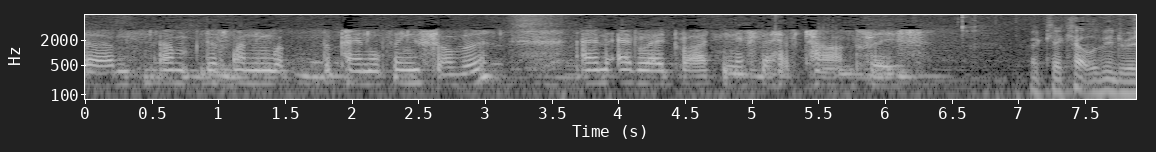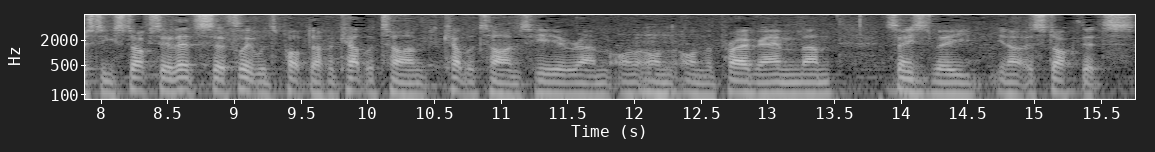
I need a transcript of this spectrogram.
Um, I'm just wondering what the panel thinks of it. And Adelaide Brighton, if they have time, please. Okay, a couple of interesting stocks there. That's uh, Fleetwood's popped up a couple of times, couple of times here um, on, on, on the program. Um, seems to be, you know, a stock that's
